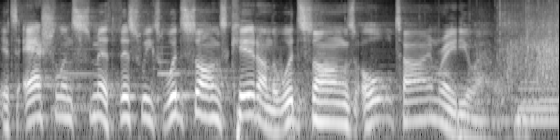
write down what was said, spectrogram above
It's Ashlyn Smith, this week's Wood Songs Kid on the Wood Songs Old Time Radio Hour.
